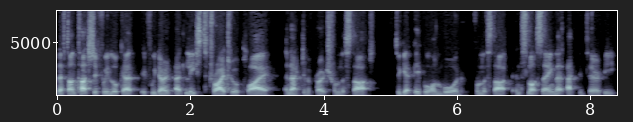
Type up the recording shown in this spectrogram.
left untouched if we look at if we don't at least try to apply an active approach from the start to get people on board from the start. And it's not saying that active therapy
